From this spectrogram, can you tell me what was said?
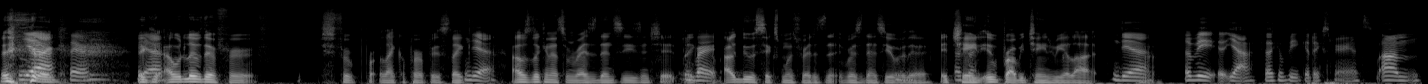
Yeah, Like, fair. like, Yeah. I would live there for. For like a purpose, like yeah. I was looking at some residencies and shit. Like Right. I would do a six months residen- residency over Mm. there. It Okay. It would probably change me a lot. Yeah. It'd be, yeah, I feel like it'd be a good experience. Um,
